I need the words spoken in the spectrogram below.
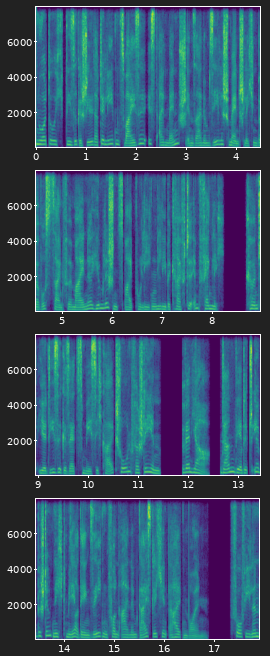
Nur durch diese geschilderte Lebensweise ist ein Mensch in seinem seelisch-menschlichen Bewusstsein für meine himmlischen zweipoligen Liebekräfte empfänglich. Könnt ihr diese Gesetzmäßigkeit schon verstehen? Wenn ja, dann werdet ihr bestimmt nicht mehr den Segen von einem Geistlichen erhalten wollen. Vor vielen,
